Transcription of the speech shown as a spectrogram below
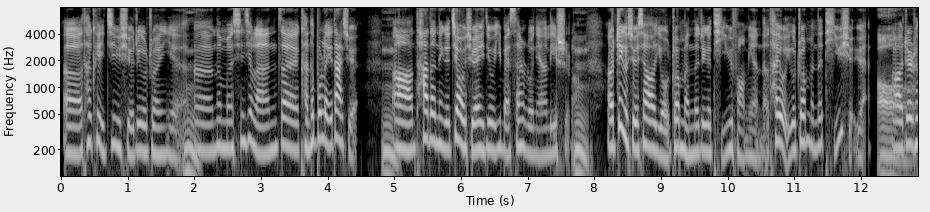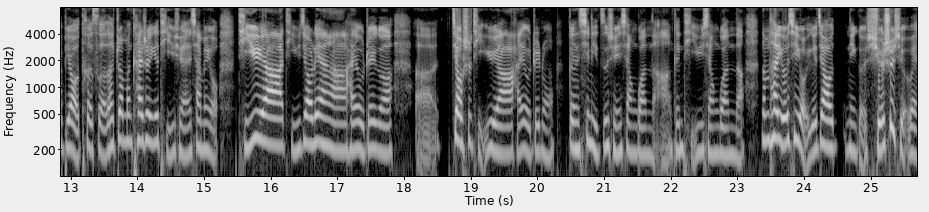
呃，他可以继续学这个专业。嗯呃，那么新西兰在坎特伯雷大学嗯啊、它的那个教育学院已经有一百三十多年的历史了。嗯啊、这个学校有专门的这个体育方面的，它有一个专门的体育学院。哦啊，这是它比较有特色的。它专门开设一个体育学院，下面有体育啊、体育教练啊，还有这个呃教师体育啊，还有这种跟心理咨询相关的啊，跟体育相关的。那么他尤其有一个叫那个学士学位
